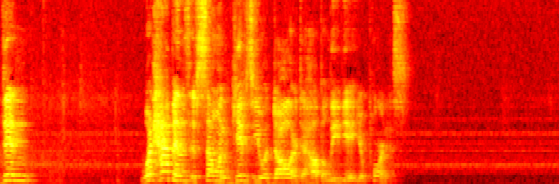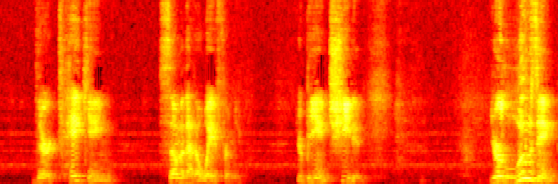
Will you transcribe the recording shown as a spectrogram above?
then what happens if someone gives you a dollar to help alleviate your poorness? They're taking some of that away from you. You're being cheated. You're losing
